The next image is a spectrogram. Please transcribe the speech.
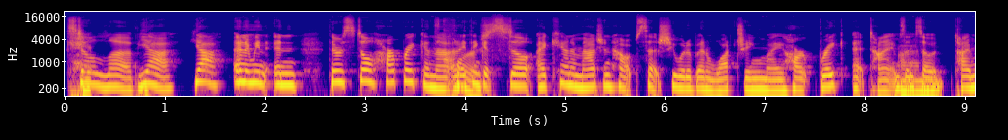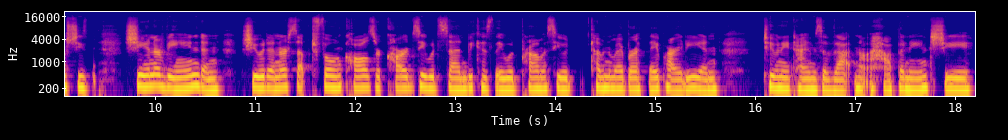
still love. Yeah. Yeah. And I mean, and there's still heartbreak in that. And I think it's still, I can't imagine how upset she would have been watching my heart break at times. And so Um, at times she, she intervened and she would intercept phone calls or cards he would send because they would promise he would come to my birthday party. And too many times of that not happening, she,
